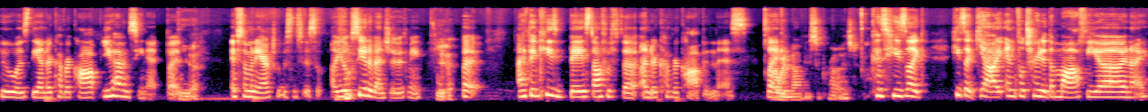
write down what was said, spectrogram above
who was the undercover cop. You haven't seen it, but yeah if somebody actually listens to this, you'll see it eventually with me. Yeah. But I think he's based off of the undercover cop in this, Like, i would not be surprised because he's like, he's like, yeah, I infiltrated the mafia, and I.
